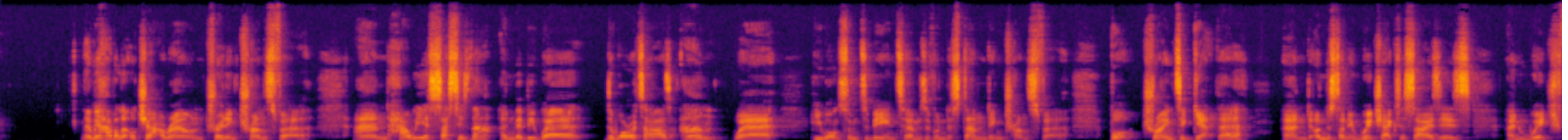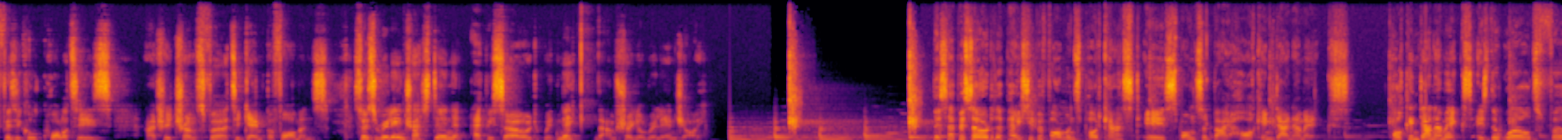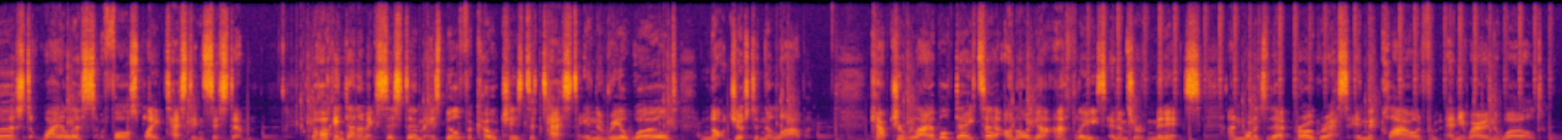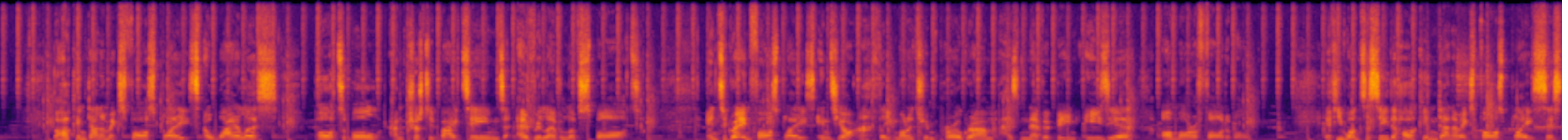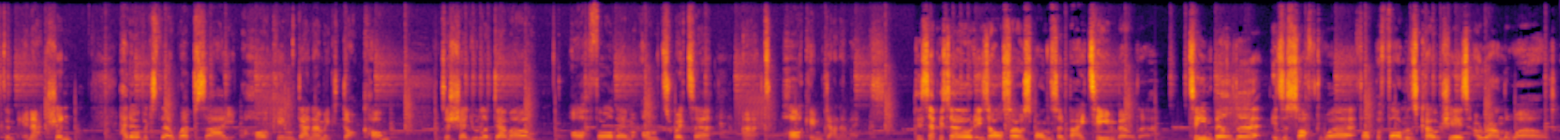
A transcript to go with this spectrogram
Then we have a little chat around training transfer and how he assesses that, and maybe where the Waratahs aren't where he wants them to be in terms of understanding transfer, but trying to get there and understanding which exercises and which physical qualities actually transfer to game performance. So it's a really interesting episode with Nick that I'm sure you'll really enjoy. This episode of the Pacey Performance Podcast is sponsored by Hawkin Dynamics. Hawkin Dynamics is the world's first wireless force plate testing system. The Hawkin Dynamics system is built for coaches to test in the real world, not just in the lab. Capture reliable data on all your athletes in a matter of minutes and monitor their progress in the cloud from anywhere in the world. The Hawkin Dynamics force plates are wireless, portable, and trusted by teams at every level of sport. Integrating force plates into your athlete monitoring program has never been easier or more affordable. If you want to see the Hawkin Dynamics force plate system in action, head over to their website hawkindynamics.com to schedule a demo or follow them on Twitter at Hawkin Dynamics. This episode is also sponsored by TeamBuildr. TeamBuildr is a software for performance coaches around the world.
